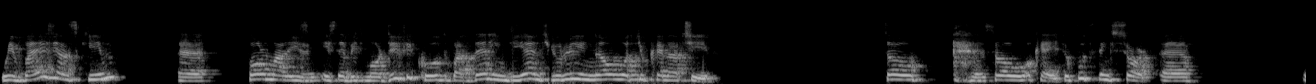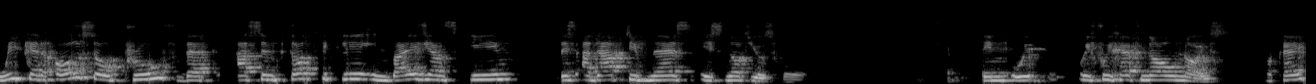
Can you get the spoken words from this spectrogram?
With Bayesian scheme, uh, formalism is a bit more difficult, but then in the end, you really know what you can achieve. So, so okay, to put things short, uh, we can also prove that asymptotically in Bayesian scheme, this adaptiveness is not useful in if we have no noise, okay?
